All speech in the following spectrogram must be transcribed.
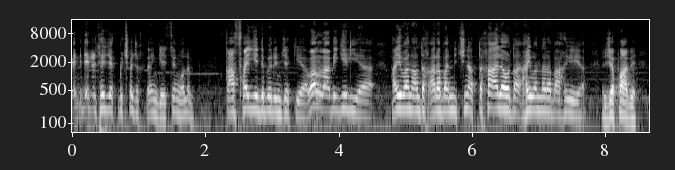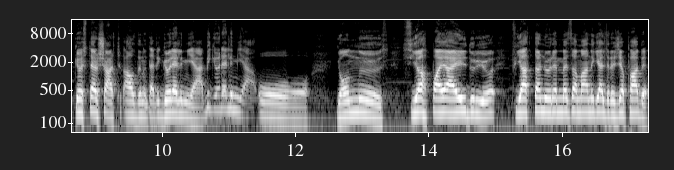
beni delirtecek bu çocuk lan gelsen oğlum. Kafayı yedi bu örümcek ya. Vallahi bir gel ya. Hayvan aldık arabanın içine attık. Hala orada hayvanlara bakıyor ya. Recep abi göster şu artık aldığını da bir görelim ya. Bir görelim ya. Oo. Yalnız siyah bayağı iyi duruyor. Fiyatlarını öğrenme zamanı geldi Recep abi.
